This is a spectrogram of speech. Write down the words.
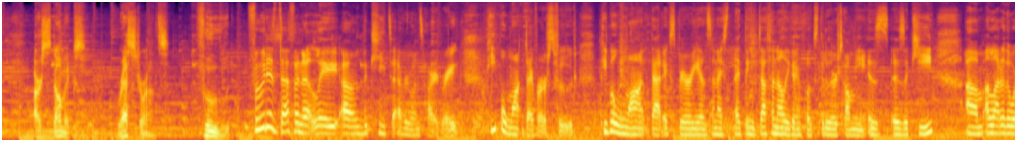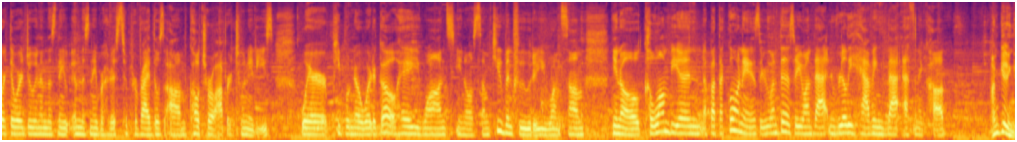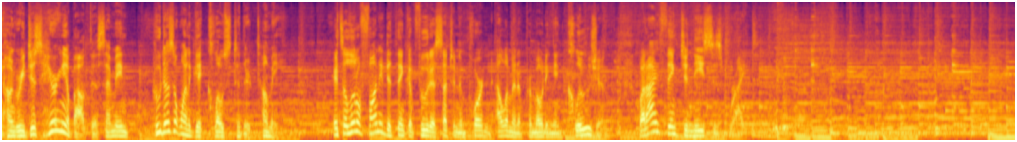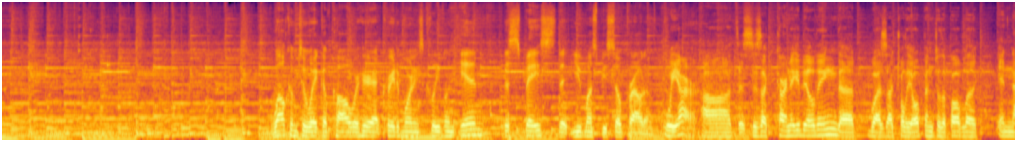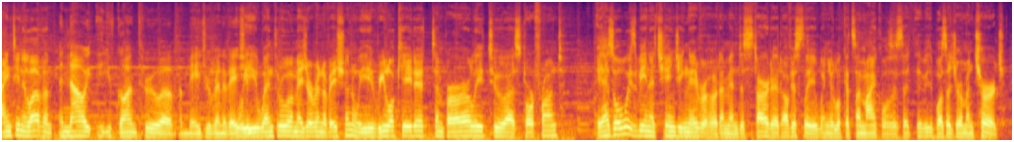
Our stomachs, restaurants, food. Food is definitely um, the key to everyone's heart, right? People want diverse food. People want that experience, and I, I think definitely getting folks through their tummy is is a key. Um, a lot of the work that we're doing in this na- in this neighborhood is to provide those um, cultural opportunities where people know where to go. Hey, you want you know some Cuban food, or you want some you know Colombian patacones, or you want this, or you want that, and really having that ethnic hub I'm getting hungry just hearing about this. I mean, who doesn't want to get close to their tummy? It's a little funny to think of food as such an important element of promoting inclusion. but I think Janice is right. Welcome to Wake Up Call. We're here at Creative Mornings Cleveland in the space that you must be so proud of. We are. Uh, this is a Carnegie building that was actually open to the public in 1911. And now you've gone through a, a major renovation. We went through a major renovation. We relocated temporarily to a storefront. It has always been a changing neighborhood. I mean, this started obviously when you look at St. Michael's, it was a German church.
